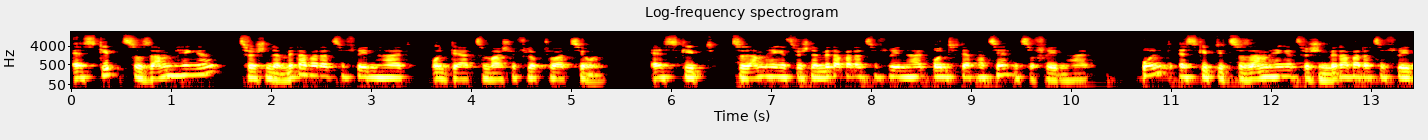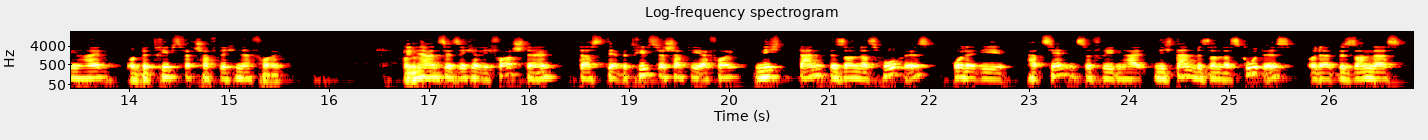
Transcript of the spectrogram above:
es gibt Zusammenhänge zwischen der Mitarbeiterzufriedenheit und der zum Beispiel Fluktuation. Es gibt Zusammenhänge zwischen der Mitarbeiterzufriedenheit und der Patientenzufriedenheit. Und es gibt die Zusammenhänge zwischen Mitarbeiterzufriedenheit und betriebswirtschaftlichen Erfolg. Und du Genau. kannst dir sicherlich vorstellen, dass der betriebswirtschaftliche Erfolg nicht dann besonders hoch ist oder die Patientenzufriedenheit nicht dann besonders gut ist oder besonders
